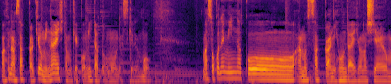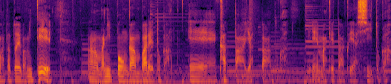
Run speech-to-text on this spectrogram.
まあ、普段サッカー興味ない人も結構見たと思うんですけれども、まあ、そこでみんなこうあのサッカー日本代表の試合をまあ例えば見てあの、まあ、日本頑張れとかえー、勝ったやったとか、えー、負けた悔しいとか、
